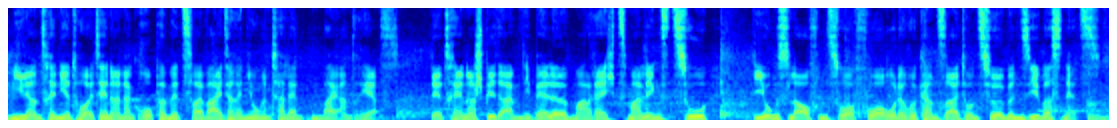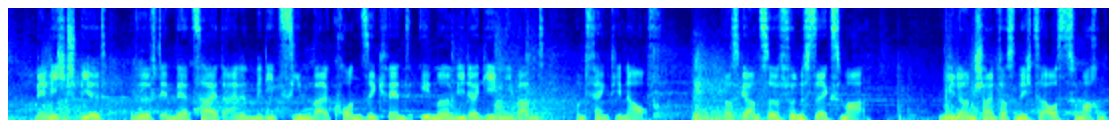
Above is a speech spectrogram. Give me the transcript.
Milan trainiert heute in einer Gruppe mit zwei weiteren jungen Talenten bei Andreas. Der Trainer spielt einem die Bälle mal rechts, mal links zu. Die Jungs laufen zur Vor- oder Rückhandseite und zwirbeln sie übers Netz. Wer nicht spielt, wirft in der Zeit einen Medizinball konsequent immer wieder gegen die Wand und fängt ihn auf. Das Ganze fünf, sechs Mal. Milan scheint das nichts auszumachen.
